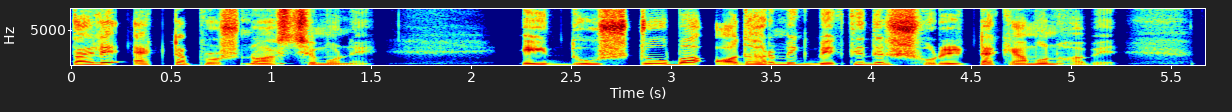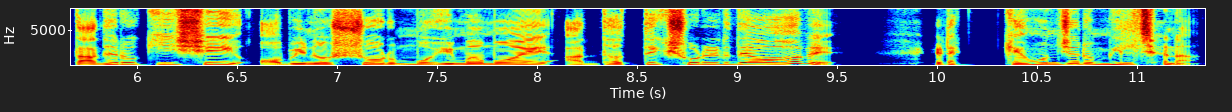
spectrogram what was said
তাহলে একটা প্রশ্ন আসছে মনে। এই দুষ্টু বা অধার্মিক ব্যক্তিদের শরীরটা কেমন হবে? তাদেরও কি সেই অবিনশ্বর মহিমাময় আধ্যাত্মিক শরীর দেওয়া হবে? এটা কেমন যেন মিলছে না?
